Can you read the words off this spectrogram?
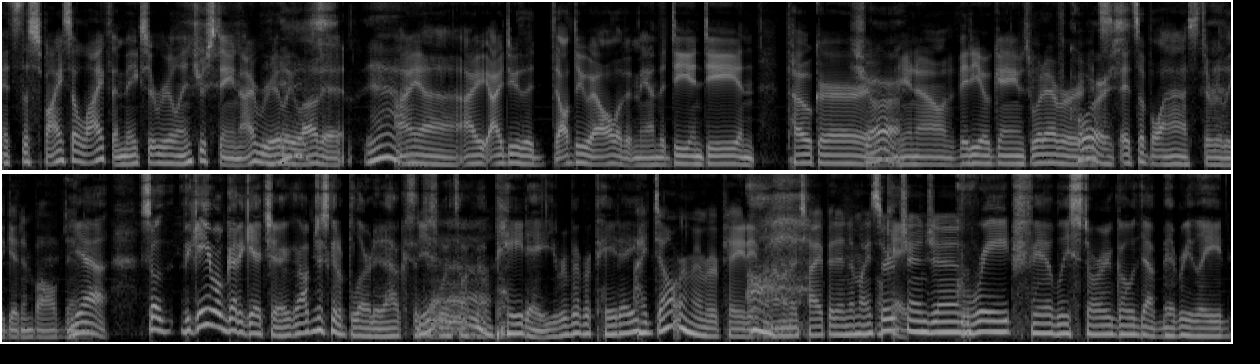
It's the spice of life that makes it real interesting. I really love it. Yeah. I uh I I do the I'll do all of it, man. The D and D and poker, and, Sure. you know, video games, whatever. Of It's- course. it's a blast to really get involved in. Yeah. So the game I'm gonna get you, I'm just gonna blurt it out because I just want to talk about Payday. You remember Payday? I don't remember Payday, but I'm going to type it into my search Ah. Okay. engine. Great family story going down memory lane.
